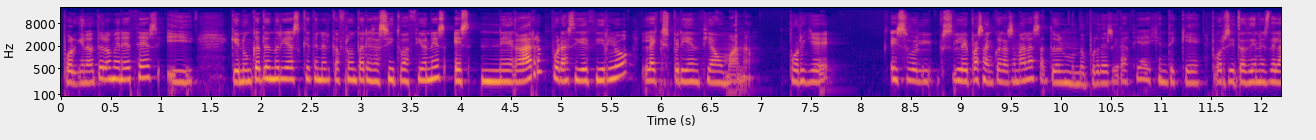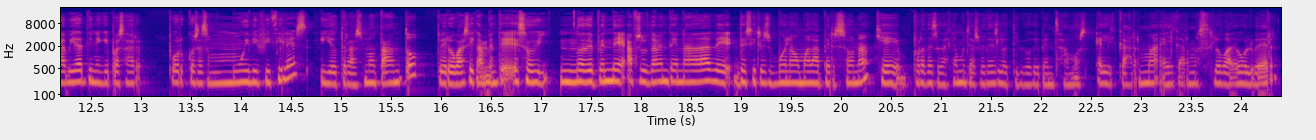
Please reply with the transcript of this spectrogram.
porque no te lo mereces y que nunca tendrías que tener que afrontar esas situaciones es negar, por así decirlo, la experiencia humana. Porque eso le pasan cosas malas a todo el mundo, por desgracia. Hay gente que por situaciones de la vida tiene que pasar por cosas muy difíciles y otras no tanto, pero básicamente eso no depende absolutamente nada de, si eres buena o mala persona, que por desgracia muchas veces lo típico que pensamos, el karma, el karma se lo va a devolver.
